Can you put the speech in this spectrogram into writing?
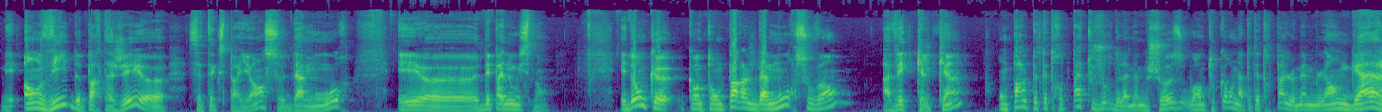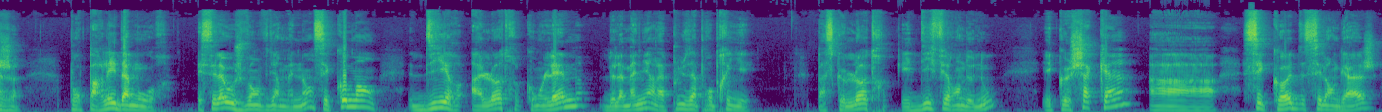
mais envie de partager euh, cette expérience d'amour et euh, d'épanouissement. Et donc, quand on parle d'amour, souvent, avec quelqu'un, on parle peut-être pas toujours de la même chose, ou en tout cas, on n'a peut-être pas le même langage pour parler d'amour. Et c'est là où je veux en venir maintenant, c'est comment dire à l'autre qu'on l'aime de la manière la plus appropriée parce que l'autre est différent de nous et que chacun a ses codes, ses langages,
